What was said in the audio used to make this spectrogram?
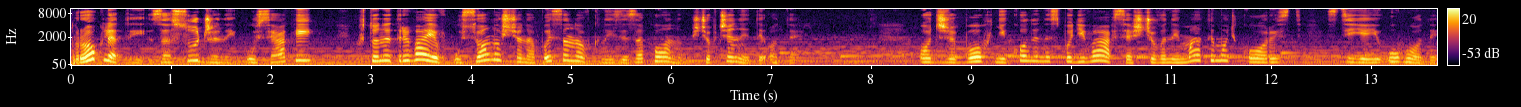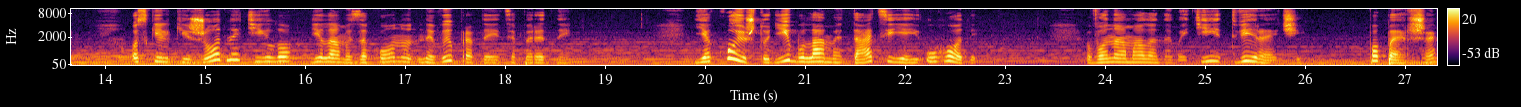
проклятий, засуджений усякий, хто не триває в усьому, що написано в книзі закону, щоб чинити оте. Отже, Бог ніколи не сподівався, що вони матимуть користь з цієї угоди, оскільки жодне тіло ділами закону не виправдається перед ним. Якою ж тоді була мета цієї угоди? Вона мала на меті дві речі. По-перше,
